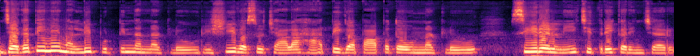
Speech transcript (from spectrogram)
జగతినే మళ్ళీ పుట్టిందన్నట్లు రిషి వసు చాలా హ్యాపీగా పాపతో ఉన్నట్లు సీరియల్ని చిత్రీకరించారు.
